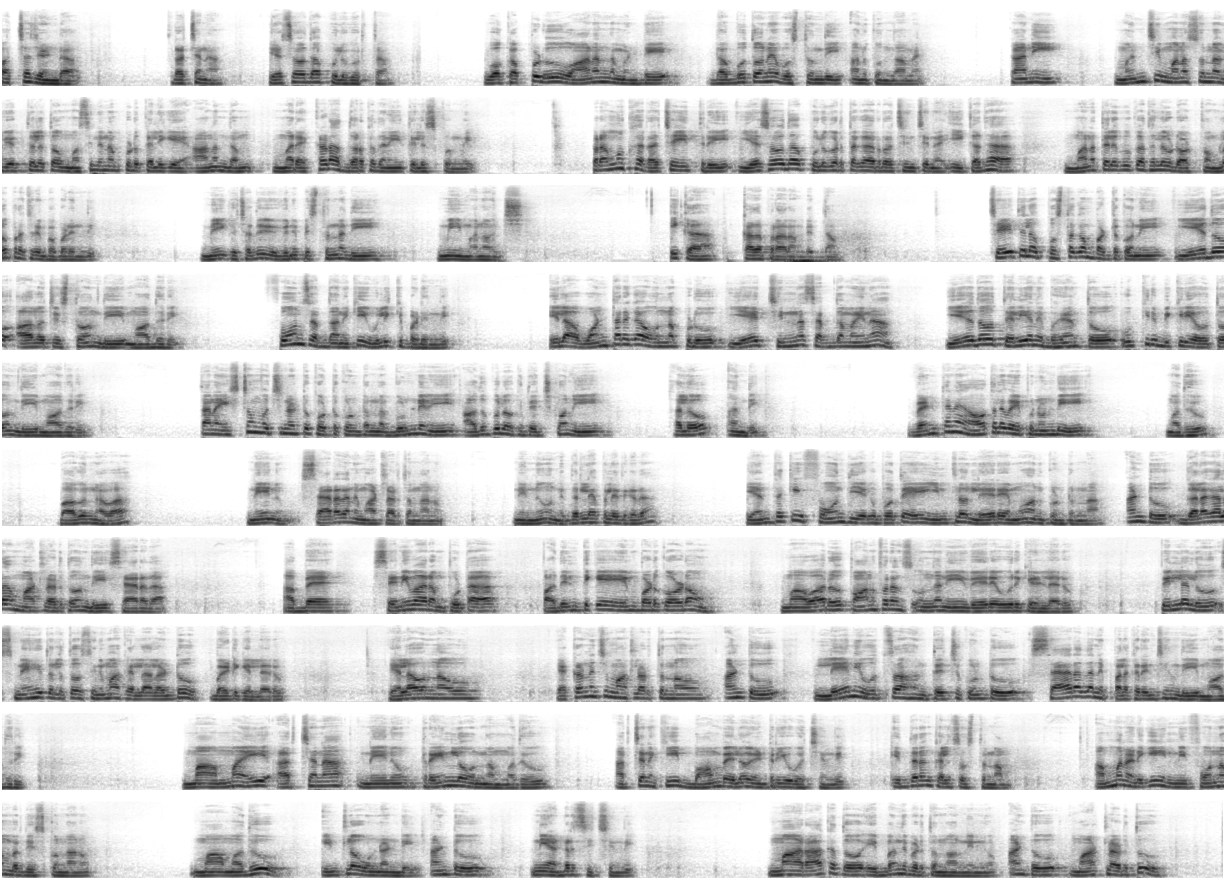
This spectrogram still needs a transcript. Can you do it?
పచ్చ జెండా రచన యశోద పులుగుర్త. ఒకప్పుడు ఆనందం అంటే డబ్బుతోనే వస్తుంది అనుకుందామే. కానీ మంచి మనసున్న వ్యక్తులతో మసిలినప్పుడు కలిగే ఆనందం మరెక్కడా దొరకదని తెలుసుకుంది. ప్రముఖ రచయిత్రి యశోద పులుగుర్త గారు రచించిన ఈ కథ మన తెలుగు కథలు డాట్ కాంలో ప్రచురింపబడింది. మీకు చదివి వినిపిస్తున్నది మీ మనోజ్. ఇక కథ ప్రారంభిద్దాం. చేతిలో పుస్తకం పట్టుకొని ఏదో ఆలోచిస్తోంది మాధురి. ఫోన్ శబ్దానికి ఉలిక్కిపడింది. ఇలా ఒంటరిగా ఉన్నప్పుడు ఏ చిన్న శబ్దమైనా ఏదో తెలియని భయంతో ఉక్కిరి బిక్కిరి అవుతోంది మాధురి. తన ఇష్టం వచ్చినట్టు కొట్టుకుంటున్న గుండెని అదుపులోకి తెచ్చుకొని హలో అంది. వెంటనే అవతల వైపు నుండి మధు బాగున్నావా? నేను శారదని మాట్లాడుతున్నాను. నిన్ను నిద్రలేపలేదు కదా? ఎంతకీ ఫోన్ తీయకపోతే ఇంట్లో లేరేమో అనుకుంటున్నా అంటూ గలగలా మాట్లాడుతోంది శారద. అబ్బే శనివారం పూట పదింటికే ఏం పడుకోవడం? మా వారు కాన్ఫరెన్స్ ఉందని వేరే ఊరికి వెళ్ళారు. పిల్లలు స్నేహితులతో సినిమాకి వెళ్ళాలంటూ బయటికి వెళ్ళారు ఎలా ఉన్నావు? ఎక్కడి నుంచి మాట్లాడుతున్నావు? అంటూ లేని ఉత్సాహం తెచ్చుకుంటూ శారదని పలకరించింది మాధురి. మా అమ్మాయి అర్చన నేను ట్రైన్లో ఉన్నాం మధు. అర్చనకి బాంబేలో ఇంటర్వ్యూ వచ్చింది. ఇద్దరం కలిసి వస్తున్నాం. అమ్మని అడిగి నీ ఫోన్ నంబర్ తీసుకున్నాను. మా మధు ఇంట్లో ఉండండి అంటూ నీ అడ్రస్ ఇచ్చింది. మా రాకతో ఇబ్బంది పెడుతున్నాను నిన్ను అంటూ మాట్లాడుతూ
